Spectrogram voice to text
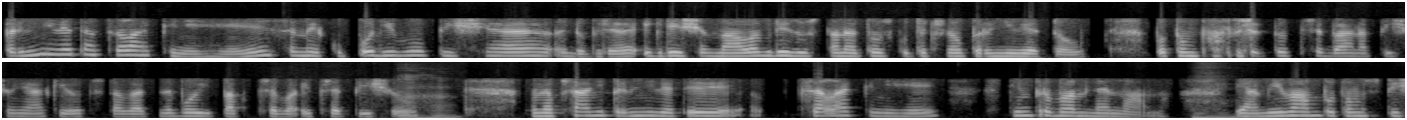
První věta celé knihy se mi ku podivu píše dobře, i když málo kdy zůstane to skutečnou první větou. Potom, protože to třeba napíšu nějaký odstavec, nebo ji pak třeba i přepíšu. Aha. Napsání první věty celé knihy s tím problém nemám. Aha. Já mývám potom spíš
